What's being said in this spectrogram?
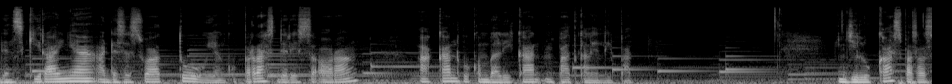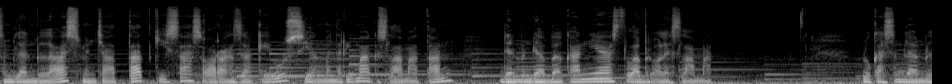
Dan sekiranya ada sesuatu yang kuperas dari seorang akan kukembalikan empat kali lipat Injil Lukas pasal 19 mencatat kisah seorang Zakheus yang menerima keselamatan dan mendambakannya setelah beroleh selamat. Lukas 19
